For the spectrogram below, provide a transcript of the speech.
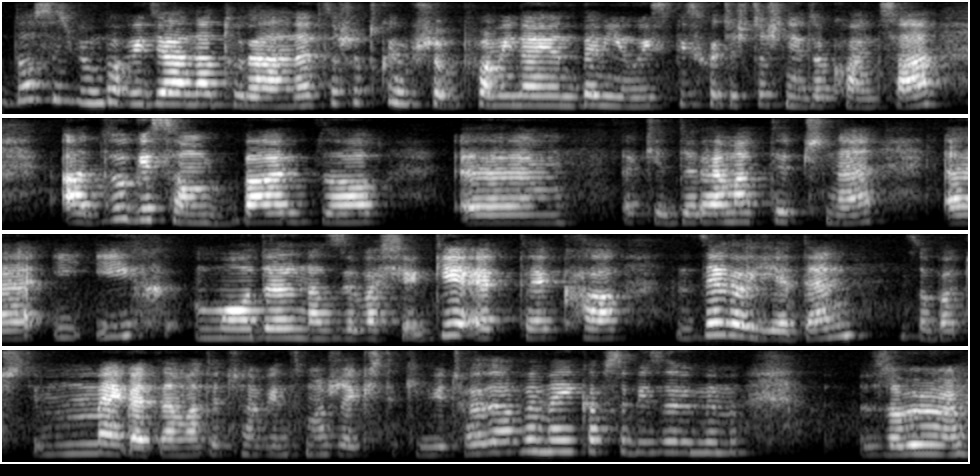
dosyć bym powiedziała naturalne. Troszeczkę mi przypominają Demi Wispis, chociaż też nie do końca. A drugie są bardzo em, takie dramatyczne e, i ich model nazywa się GRTK 01. Zobaczcie, mega dramatyczne, więc może jakiś taki wieczorowy make-up sobie zrobimy. Zrobimy,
